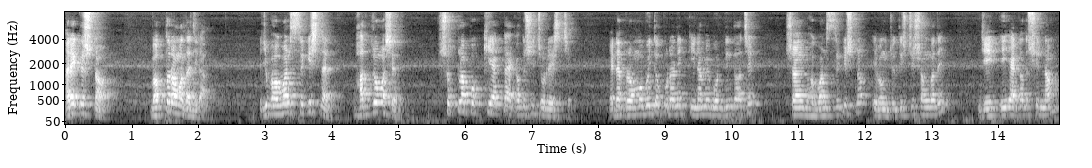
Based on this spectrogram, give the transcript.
হরে কৃষ্ণ। ভক্তরা, মাতাজিরা, এই যে ভগবান শ্রীকৃষ্ণের ভাদ্র মাসের শুক্লাপক্ষী একটা একাদশী চলে এসছে। এটা ব্রহ্মবৈত পুরাণে কী নামে বর্ণিত আছে? স্বয়ং ভগবান শ্রীকৃষ্ণ এবং জ্যোতিষ্ঠী সংবাদে যে এই একাদশীর নাম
